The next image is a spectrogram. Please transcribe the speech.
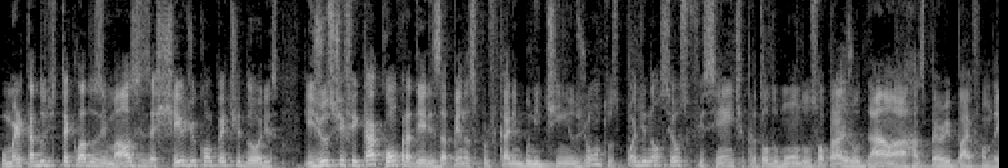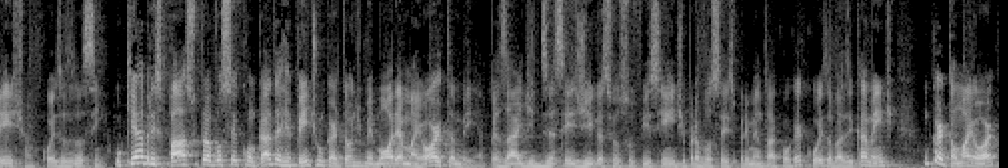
O mercado de teclados e mouses é cheio de competidores e justificar a compra deles apenas por ficarem bonitinhos juntos pode não ser o suficiente para todo mundo ou só para ajudar a Raspberry Pi Foundation, coisas assim. O que abre espaço para você comprar de repente um cartão de memória maior também, apesar de 16 GB ser o suficiente para você experimentar qualquer coisa, basicamente, um cartão maior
